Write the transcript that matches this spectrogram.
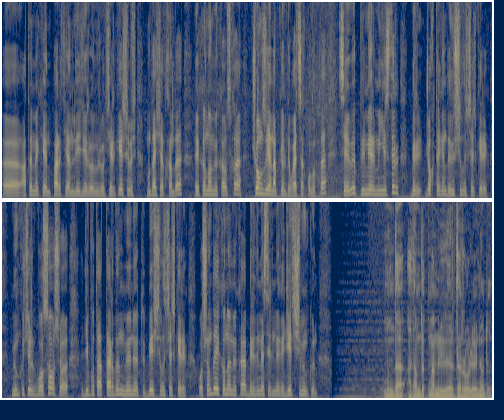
ата мекен партиянын лидери өмүрбек шеркешевич мындайча айтканда экономикабызга чоң зыян алып келди деп айтсак болот да себеби премьер министр бир жок дегенде үч жыл иштеш керек. Мүмкүнчүлүк болсо ошо депутаттардын мөөнөтү беш жыл иштеш керек. Ошондо экономика бирдеме сирдемеге жетиши мүмкүн мында адамдык мамилелер да роль ойноду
